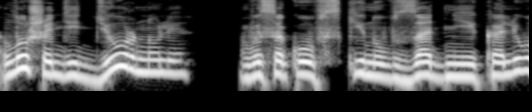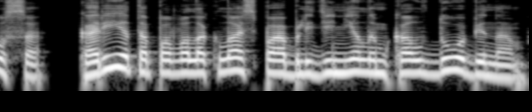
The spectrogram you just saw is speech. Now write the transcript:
Лошади дернули, высоко вскинув задние колеса, карета поволоклась по обледенелым колдобинам.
